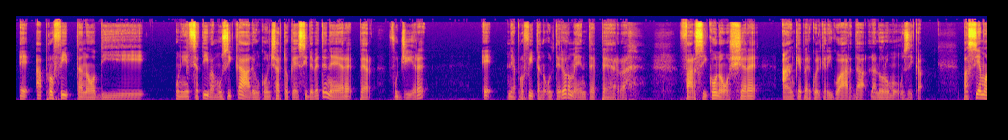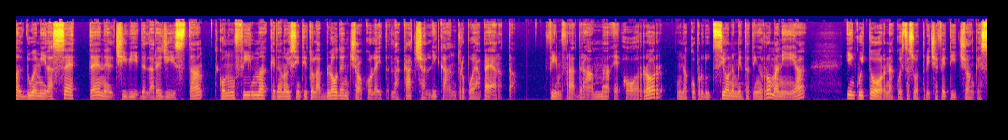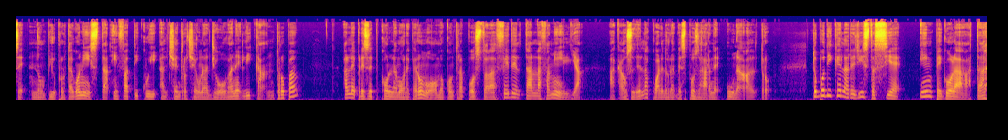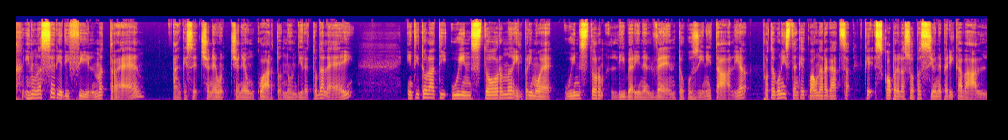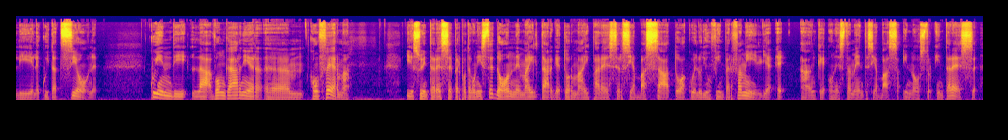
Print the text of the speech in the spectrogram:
e approfittano di un'iniziativa musicale, un concerto che si deve tenere per fuggire e ne approfittano ulteriormente per farsi conoscere anche per quel che riguarda la loro musica. Passiamo al 2007 nel CV della regista con un film che da noi si intitola Blood and Chocolate, la caccia al licantropo è aperta. Film fra dramma e horror, una coproduzione ambientata in Romania, in cui torna questa sua attrice feticcio anche se non più protagonista, infatti qui al centro c'è una giovane licantropa, alle prese con l'amore per un uomo contrapposto alla fedeltà alla famiglia, a causa della quale dovrebbe sposarne un altro. Dopodiché la regista si è impegolata in una serie di film, tre, anche se ce n'è un, ce n'è un quarto non diretto da lei, intitolati Windstorm, il primo è Windstorm Liberi nel vento, così in Italia, protagonista anche qua una ragazza che scopre la sua passione per i cavalli e l'equitazione. Quindi la Von Garnier ehm, conferma il suo interesse per protagoniste donne, ma il target ormai pare essersi abbassato a quello di un film per famiglie e anche onestamente si abbassa il nostro interesse.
